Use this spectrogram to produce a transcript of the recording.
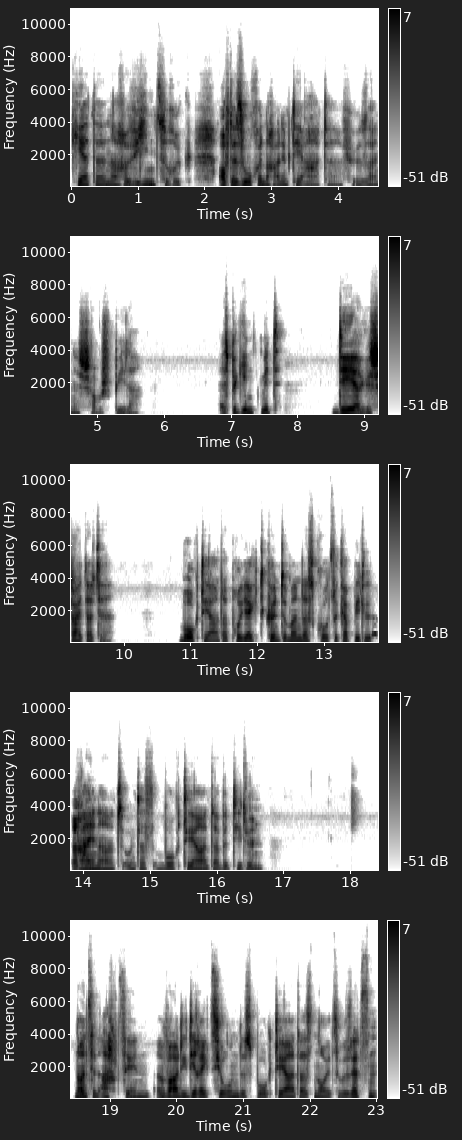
kehrte nach Wien zurück, auf der Suche nach einem Theater für seine Schauspieler. Es beginnt mit Der Gescheiterte. Burgtheaterprojekt könnte man das kurze Kapitel Reinhard und das Burgtheater betiteln. 1918 war die Direktion des Burgtheaters neu zu besetzen.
